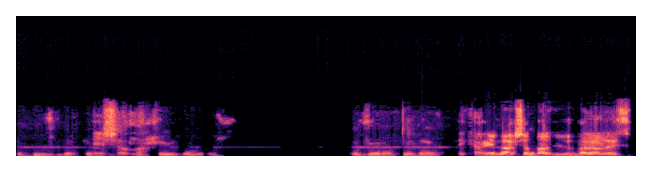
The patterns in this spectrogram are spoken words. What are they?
Hepimiz gider Kerkük İnşallah. Şehit oluruz. O coğrafyada Peki hayırlı akşamlar diliyorum Eren reisim.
